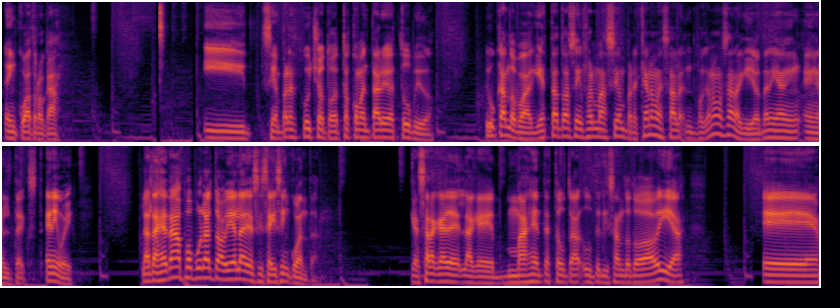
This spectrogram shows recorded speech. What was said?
en 4K y siempre escucho todos estos comentarios estúpidos. Estoy buscando, porque aquí está toda esa información, pero es que no me sale. ¿Por qué no me sale aquí? Yo tenía en, el text. Anyway, la tarjeta más popular todavía es la 1650. Que es la que, la que más gente está utilizando todavía. Eh,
